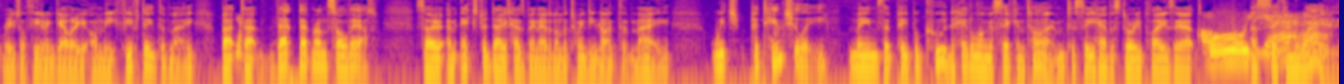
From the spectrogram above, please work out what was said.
Regional Theatre and Gallery on the 15th of May, but Yep. uh, that, that run sold out. So an extra date has been added on the 29th of May, which potentially means that people could head along a second time to see how the story plays out Oh, a yeah. second way.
